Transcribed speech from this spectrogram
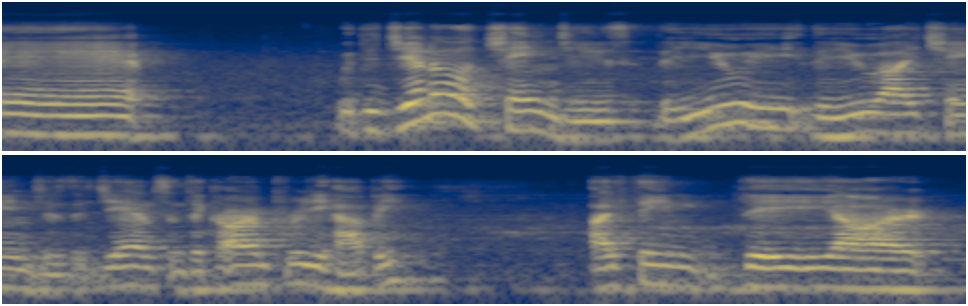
Uh, with the general changes, the UI, the UI changes, the gems, and the car, I'm pretty happy. I think they are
